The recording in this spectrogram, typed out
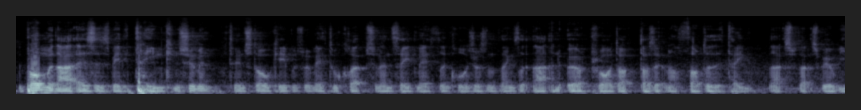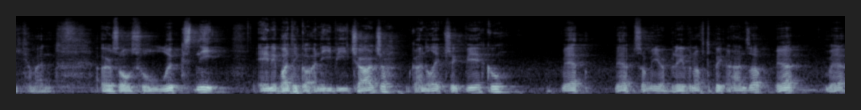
The problem with that is it's very time consuming to install cables with metal clips and inside metal enclosures and things like that. And our product does it in a third of the time. That's that's where we come in. Ours also looks neat. Anybody got an EV charger? Got an electric vehicle? Yeah, yeah. Some of you are brave enough to put your hands up. Yeah, yeah.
